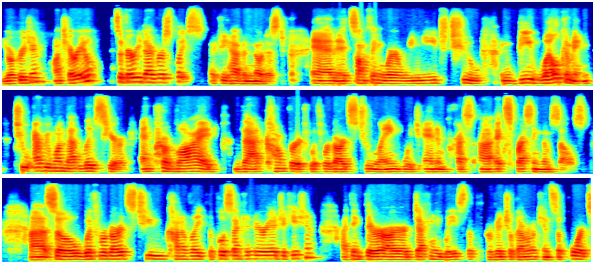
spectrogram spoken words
York Region, Ontario, it's a very diverse place, if you haven't noticed. And it's something where we need to be welcoming to everyone that lives here and provide that comfort with regards to language and impress, uh, expressing themselves. Uh, so with regards to kind of like the post-secondary education, I think there are definitely ways that the provincial government can support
